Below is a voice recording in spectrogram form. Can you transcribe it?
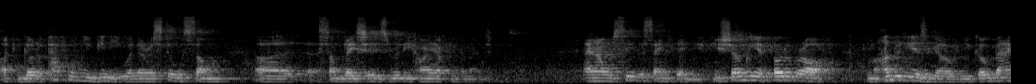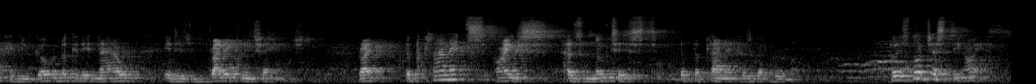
I can go to Papua New Guinea where there are still some, uh, some glaciers really high up in the mountains. And I will see the same thing. If you show me a photograph from 100 years ago and you go back and you go and look at it now, it is radically changed. Right? The planet's ice has noticed that the planet has got warmer. But it's not just the ice,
